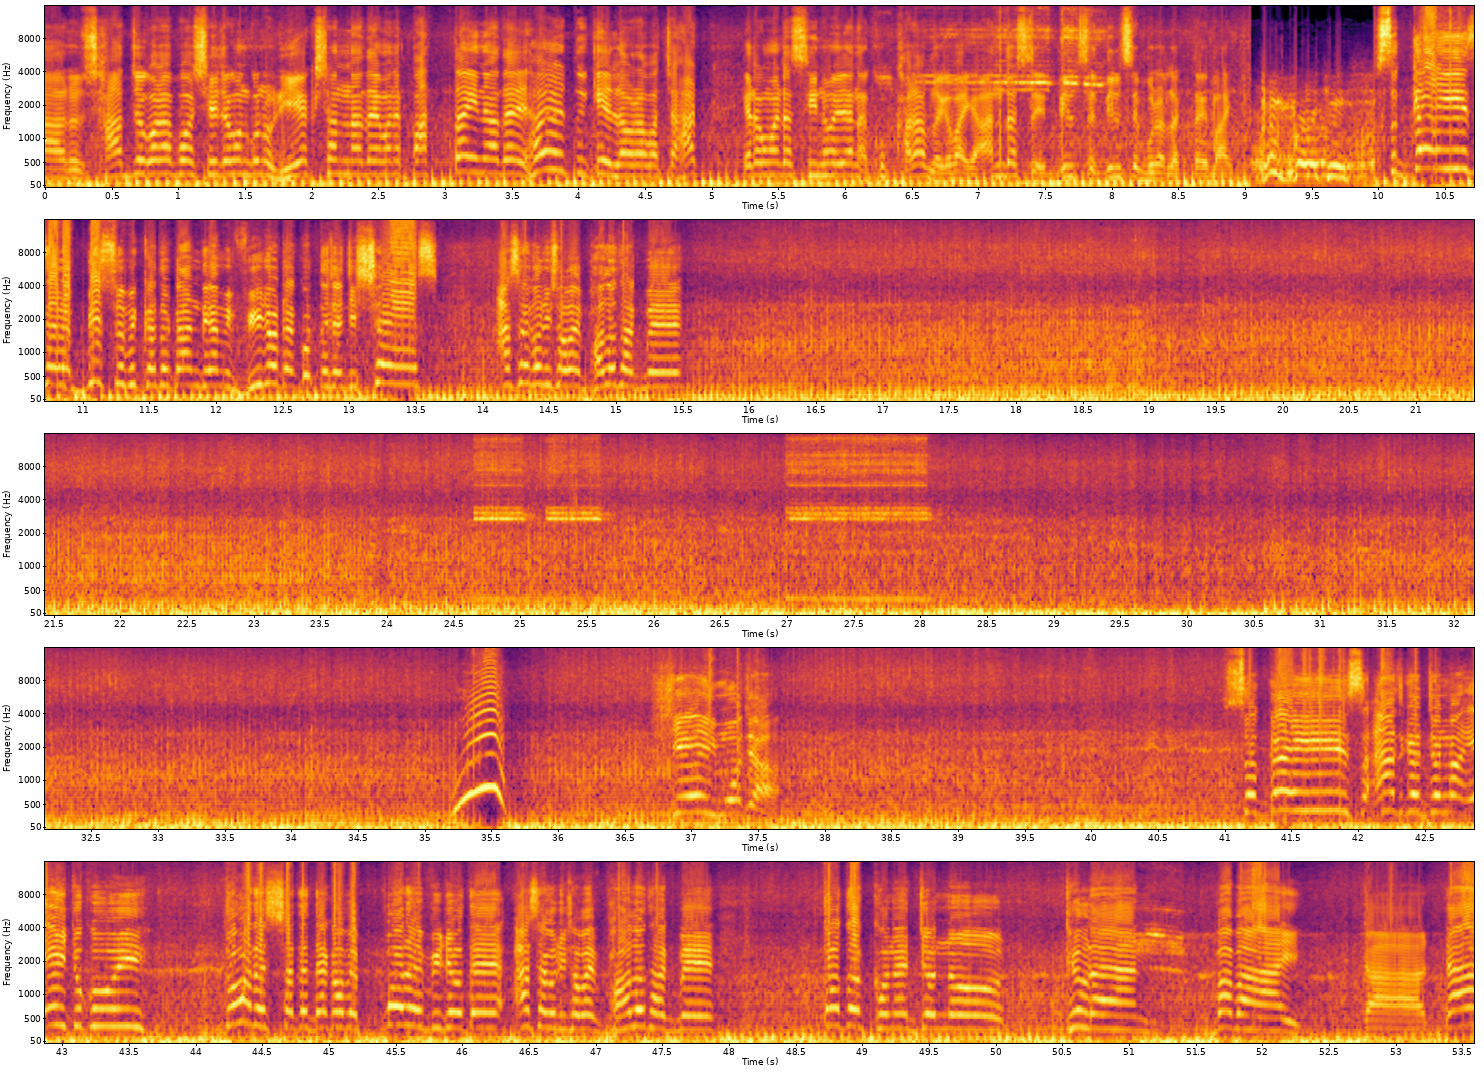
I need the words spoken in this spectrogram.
আর সাহায্য করার পর সে যখন কোনো রিয়াকশন না দেয় মানে পাত্তাই না দেয় হ্যাঁ তুই কে লাউড়া বাচ্চা হাট? এরকম একটা সিন হয়ে যায় না খুব খারাপ লাগে ভাই। আন্দাজ সে দিল সে দিল সে বুড়া লাগতা है ভাই। ঠিক বলেছিস। সো গাইস বিশ্ববিখ্যাত টান দিয়ে আমি ভিডিওটা করতে চাইছি শেষ। আশা করি সবাই ভালো থাকবে। মজা। সো আজকের জন্য এইটুকুই। হবে পরের ভিডিওতে আশা করি সবাই ভালো থাকবে। ততক্ষণের জন্য ঠিল দেন বাবাই টাটা!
